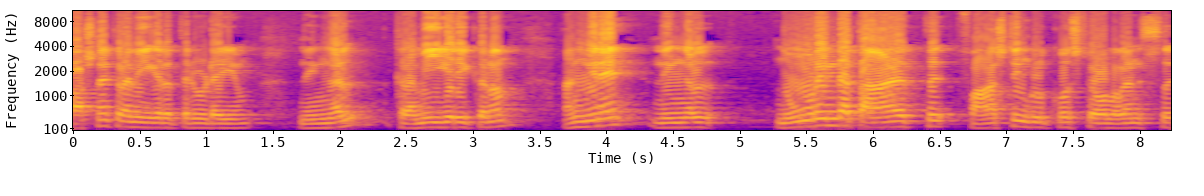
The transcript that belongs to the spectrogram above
ഭക്ഷണ ക്രമീകരണത്തിലൂടെയും നിങ്ങൾ ക്രമീകരിക്കണം. അങ്ങനെ നിങ്ങൾ നൂറിന്റെ താഴത്ത് ഫാസ്റ്റിംഗ് ഗ്ലൂക്കോസ് ടോളറൻസ്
